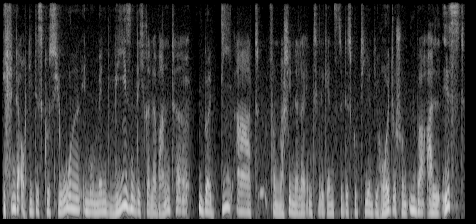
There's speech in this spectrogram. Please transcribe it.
ich finde auch die Diskussion im Moment wesentlich relevanter, über die Art von maschineller Intelligenz zu diskutieren, die heute schon überall ist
